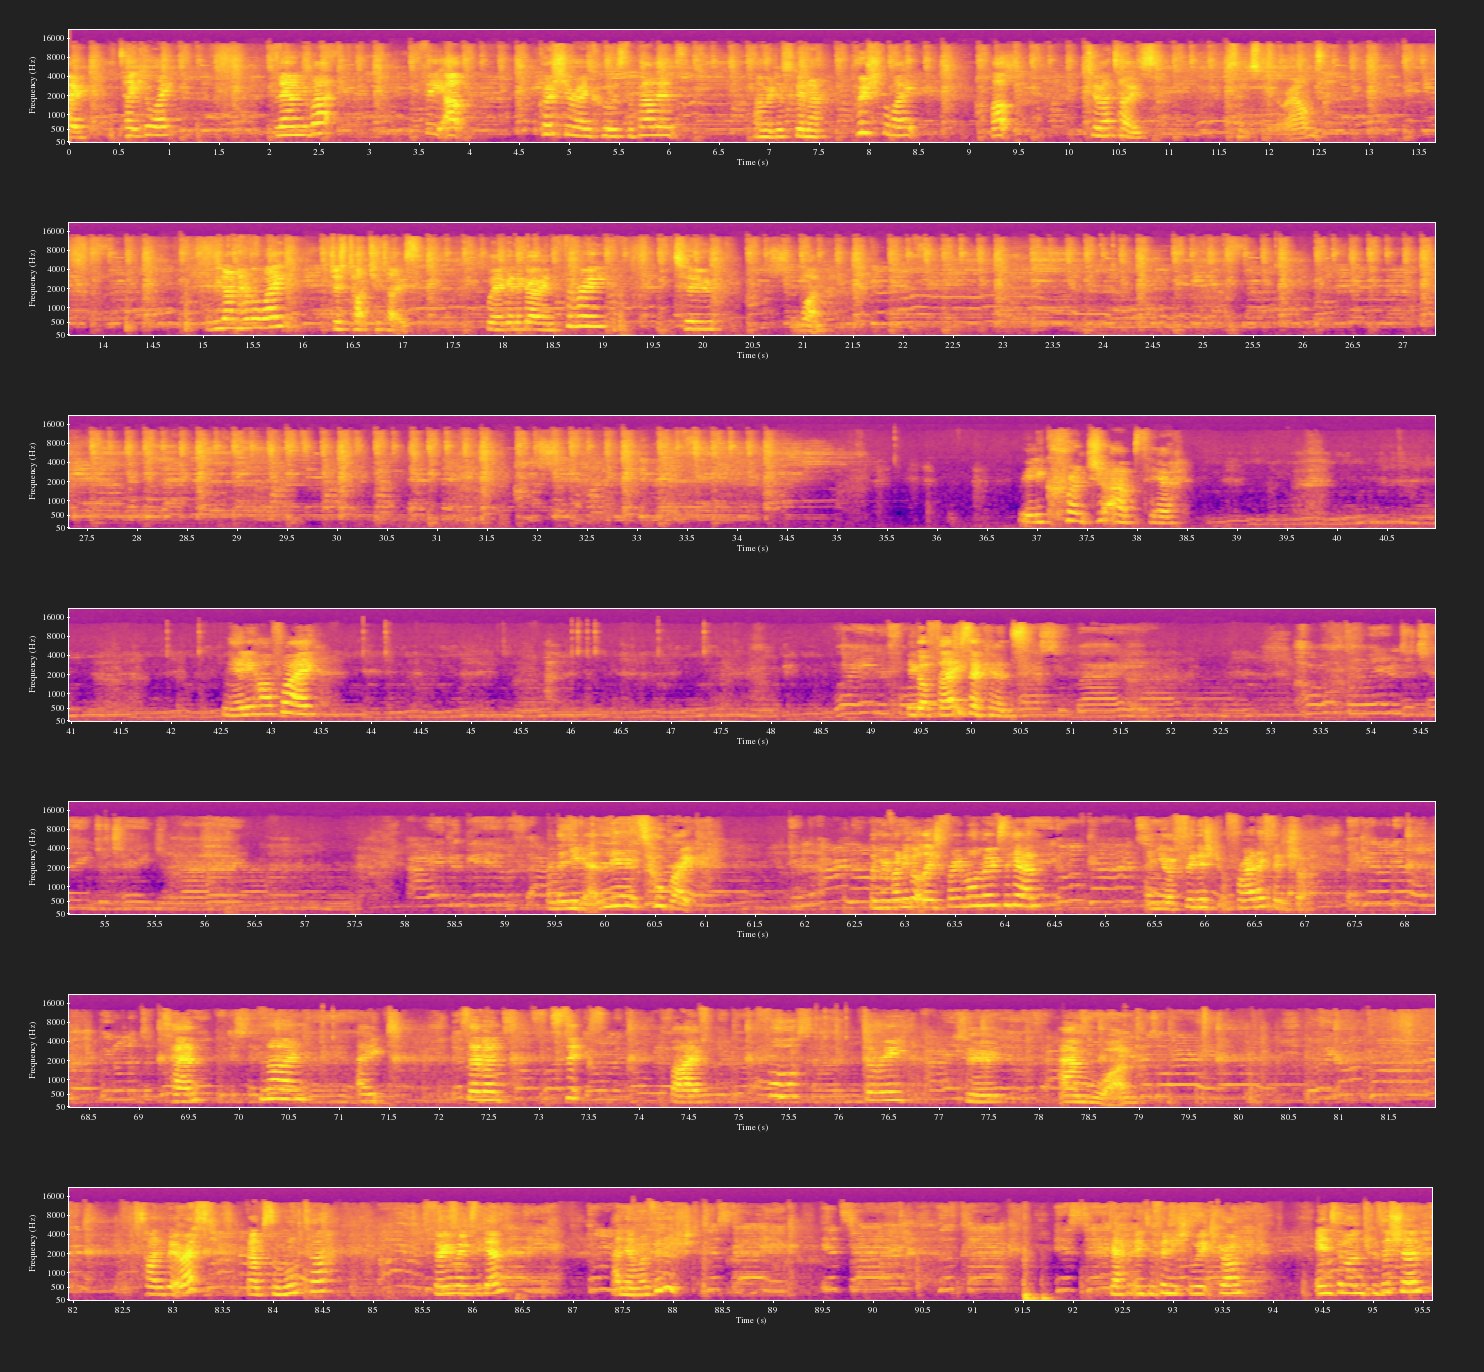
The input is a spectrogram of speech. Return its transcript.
take your weight, lay on your back, feet up, push your ankles for balance. And we're just gonna push the weight up to our toes. So spin around. If you don't have a weight, just touch your toes. We're to go in three, two, one. Really crunch your abs here. Nearly halfway. You got 30 seconds. And then you get a little break. Then we've only got those three more moves again. And you have finished your Friday finisher. 10, 9, 8, 7, 6, 5, 4, 3, 2, and 1. Tiny bit of rest, grab some water, three moves again, and then we're finished. Definitely to finish the week strong. Into lunge position.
